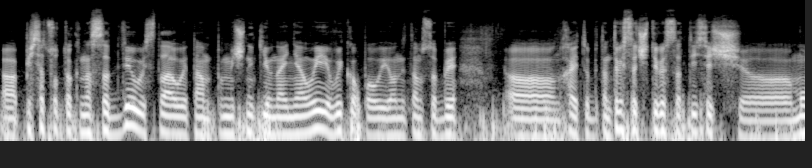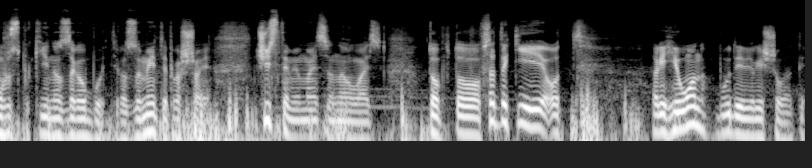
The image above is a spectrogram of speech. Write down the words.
а, 50 соток насадили, стали там помічників найняли, викопали, і вони там собі хай тобі там 300-400 тисяч можуть спокійно заробити. Розумієте про що я? Чистими мається на увазі. Тобто, все-таки от регіон буде вирішувати.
